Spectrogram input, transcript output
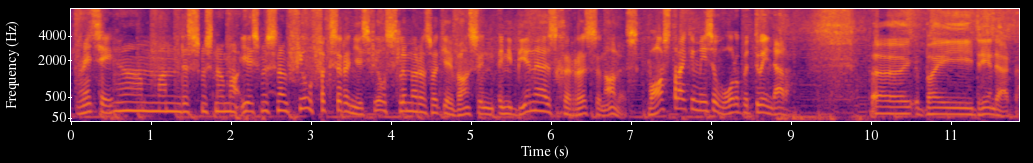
Ek wil net sê Ja man, dis mos nou maar jy's mos nou veel fikser en jy's veel slimmer as wat jy was en en die bene is gerus en alles. waar stryk mense wol op 'n 32? Uh by 33.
